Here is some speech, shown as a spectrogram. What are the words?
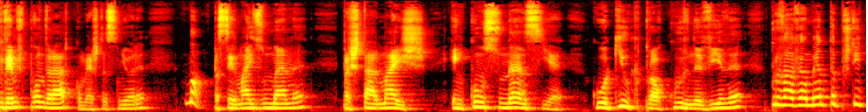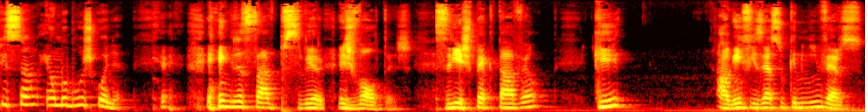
podemos ponderar, como esta senhora, bom, para ser mais humana, para estar mais em consonância com aquilo que procuro na vida, provavelmente a prostituição é uma boa escolha. É engraçado perceber as voltas. Seria expectável que alguém fizesse o caminho inverso.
